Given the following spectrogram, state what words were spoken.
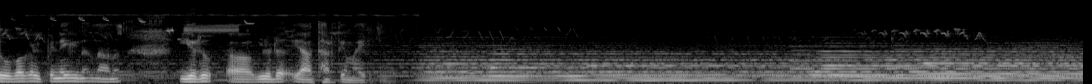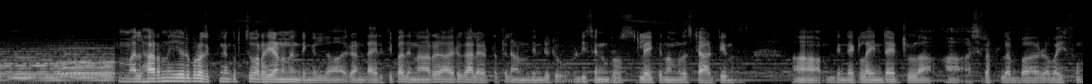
രൂപകൽപ്പനയിൽ നിന്നാണ് ഈ ഒരു വീട് യാഥാർത്ഥ്യമായിരിക്കുന്നത്. മൽഹാർ എന്ന ഈ ഒരു പ്രൊജക്റ്റിനെ കുറിച്ച് പറയുകയാണെന്നുണ്ടെങ്കിൽ രണ്ടായിരത്തി പതിനാറ് ആ ഒരു കാലഘട്ടത്തിലാണ് ഇതിന്റെ ഒരു ഡിസൈൻ പ്രോസസ്സിലേക്ക് നമ്മൾ സ്റ്റാർട്ട് ചെയ്യുന്നത്. ഇതിന്റെ ക്ലൈന്റ് ആയിട്ടുള്ള അഷ്റഫ് ലബ്ബാരുടെ വൈഫും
